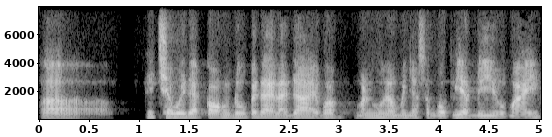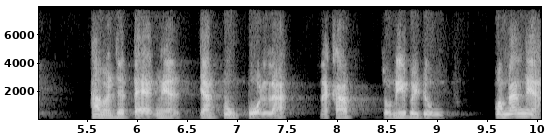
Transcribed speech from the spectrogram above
เอ่อที่ชเวดากองดูก็ได้รายได้ ว่ามันเมืองมันยังสงบเงียบดีอยู่ไหม ถ้ามันจะแตกเนี่ยย่างปุ้งป่วนแล้วนะครับ ตรงนี้ไปดู เพราะงั้นเนี่ย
